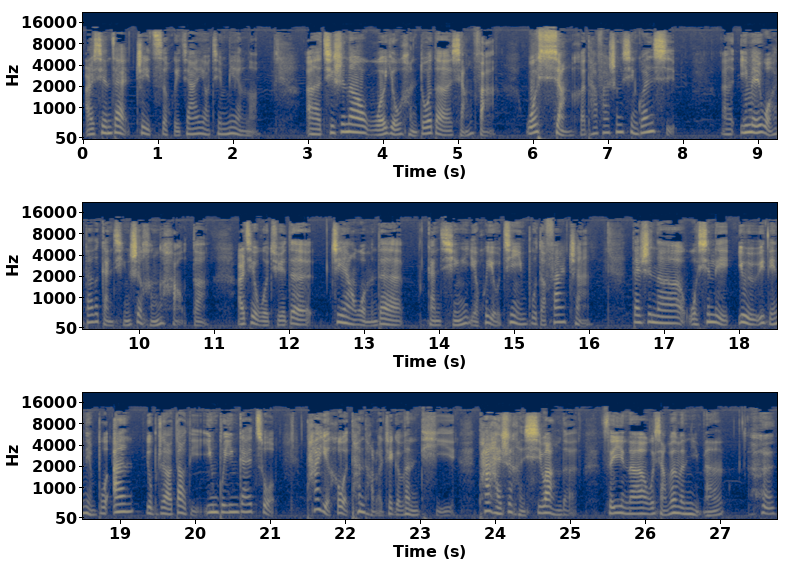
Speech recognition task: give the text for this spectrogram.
而现在这次回家要见面了，呃，其实呢，我有很多的想法，我想和他发生性关系，呃，因为我和他的感情是很好的，而且我觉得这样我们的感情也会有进一步的发展。但是呢，我心里又有一点点不安，又不知道到底应不应该做。他也和我探讨了这个问题，他还是很希望的。所以呢，我想问问你们，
